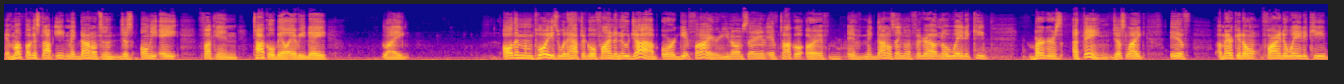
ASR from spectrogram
If motherfuckers stop eating McDonald's and just only ate fucking Taco Bell every day, like, all them employees would have to go find a new job or get fired. You know what I'm saying? If Taco or if if McDonald's ain't gonna figure out no way to keep burgers a thing. Just like if America don't find a way to keep,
